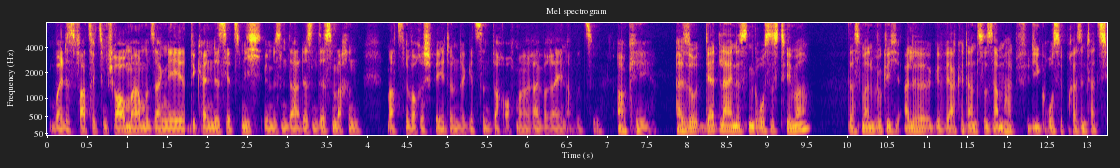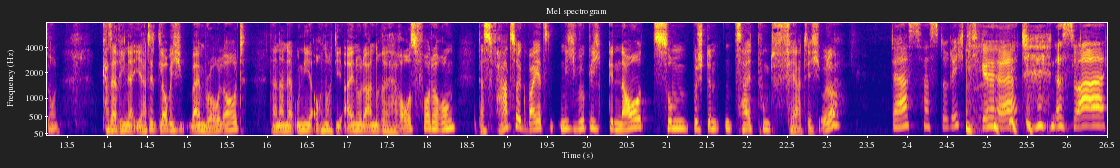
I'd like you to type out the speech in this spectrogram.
weil das Fahrzeug zum Schrauben haben und sagen, nee, wir können das jetzt nicht, wir müssen da das und das machen, macht es eine Woche später und da gibt es dann doch auch mal Reibereien ab und zu. Okay, also Deadline ist ein großes Thema, dass man wirklich alle Gewerke dann zusammen hat für die große Präsentation. Katharina, ihr hattet, glaube ich, beim Rollout dann an der Uni auch noch die ein oder andere Herausforderung. Das Fahrzeug war jetzt nicht wirklich genau zum bestimmten Zeitpunkt fertig, oder? Das hast du richtig gehört. Das war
